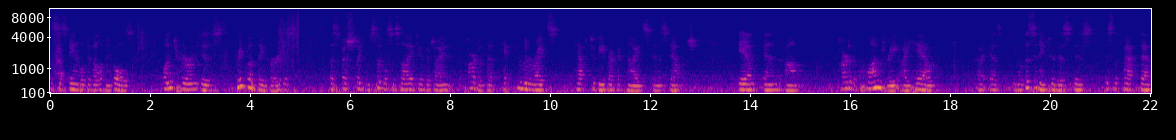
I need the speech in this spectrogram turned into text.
the sustainable development goals, one term is frequently heard, especially from civil society, of which I am a part of, that human rights have to be recognized and established. And, and um, part of the quandary I have, uh, as, you know, listening to this is, is the fact that,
